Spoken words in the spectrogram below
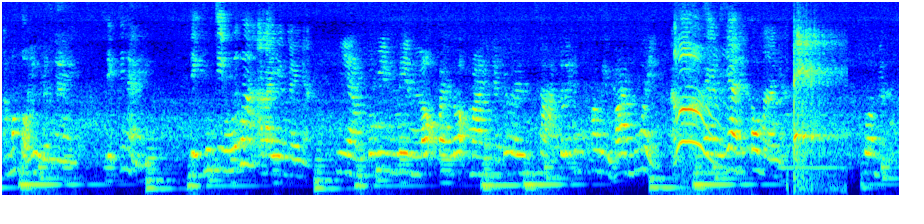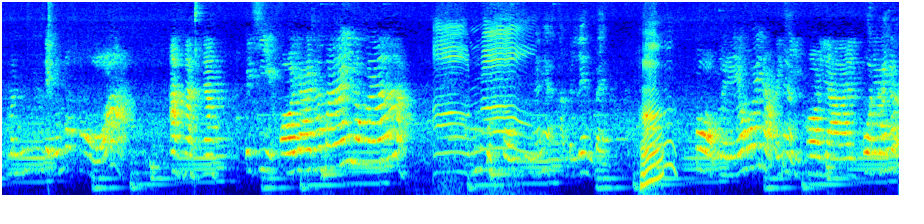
เอามาขออยู่ยังไง บอกแล้วว่าอย่าไปขี่คอยายปวดไหมเนี่ย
